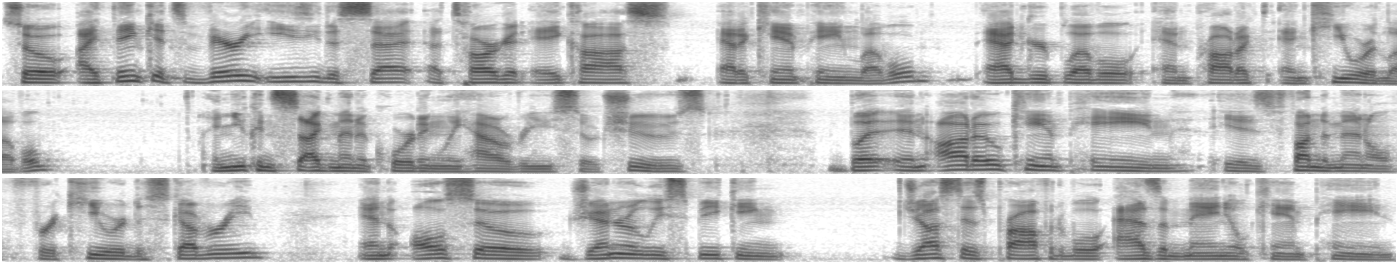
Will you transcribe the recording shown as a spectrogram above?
So I think it's very easy to set a target ACOS at a campaign level, ad group level, and product and keyword level. And you can segment accordingly however you so choose. But an auto campaign is fundamental for keyword discovery and also, generally speaking, just as profitable as a manual campaign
